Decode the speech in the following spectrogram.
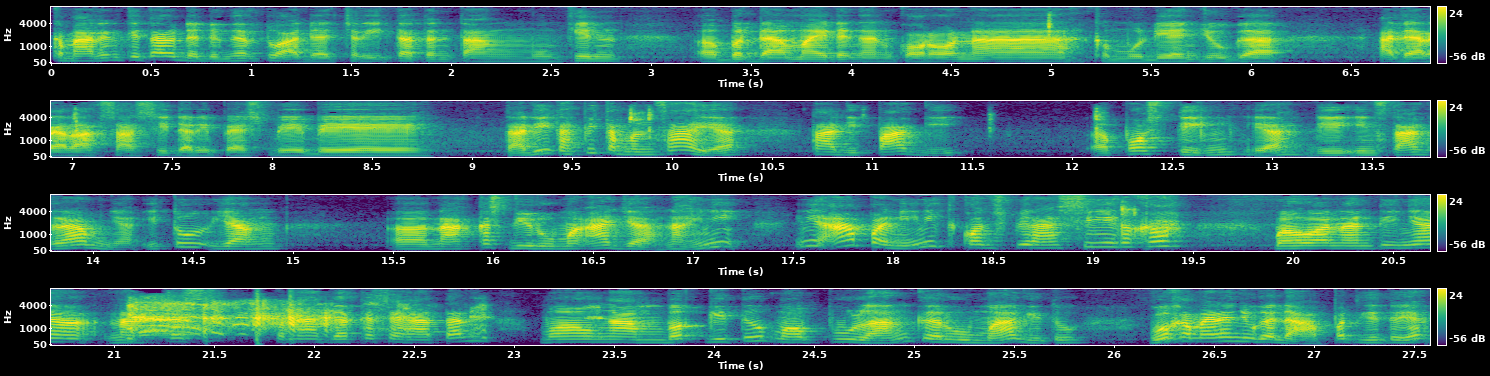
kemarin kita udah dengar tuh ada cerita tentang mungkin uh, berdamai dengan corona, kemudian juga ada relaksasi dari PSBB. Tadi tapi teman saya tadi pagi uh, posting ya di Instagramnya itu yang uh, nakes di rumah aja. Nah ini ini apa nih? Ini konspirasi kah? Bahwa nantinya nakes tenaga kesehatan mau ngambek gitu, mau pulang ke rumah gitu. Gue kemarin juga dapet gitu ya.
